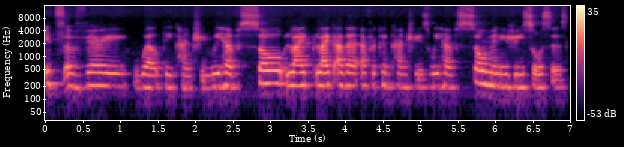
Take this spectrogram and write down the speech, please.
It's a very wealthy country. We have so like like other African countries, we have so many resources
